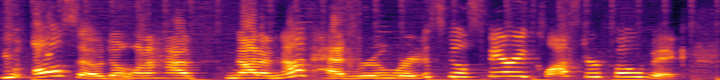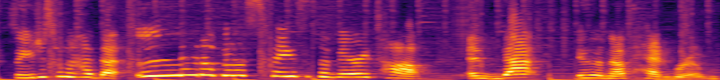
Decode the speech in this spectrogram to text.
You also don't want to have not enough headroom where it just feels very claustrophobic. So you just want to have that little bit of space at the very top and that is enough headroom.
